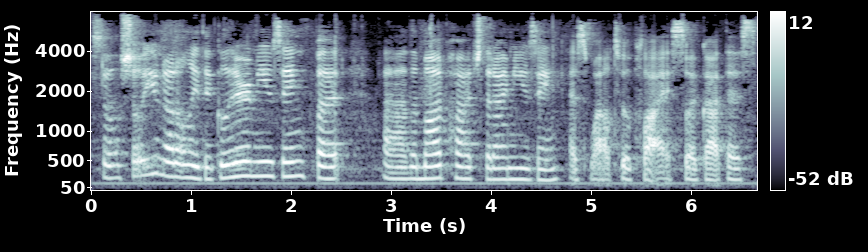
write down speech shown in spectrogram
so I'll show you not only the glitter I'm using, but uh, the Mod Podge that I'm using as well to apply. So I've got this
